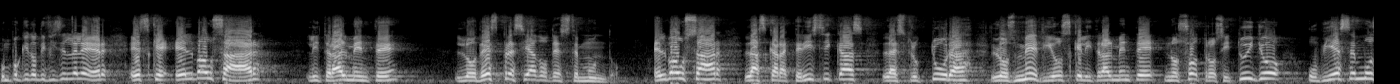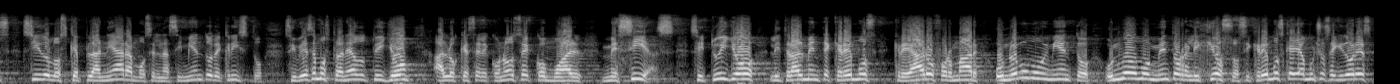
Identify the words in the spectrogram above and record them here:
un poquito difícil de leer, es que Él va a usar literalmente lo despreciado de este mundo. Él va a usar las características, la estructura, los medios que literalmente nosotros, si tú y yo hubiésemos sido los que planeáramos el nacimiento de Cristo, si hubiésemos planeado tú y yo a lo que se le conoce como al Mesías, si tú y yo literalmente queremos crear o formar un nuevo movimiento, un nuevo movimiento religioso, si queremos que haya muchos seguidores,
